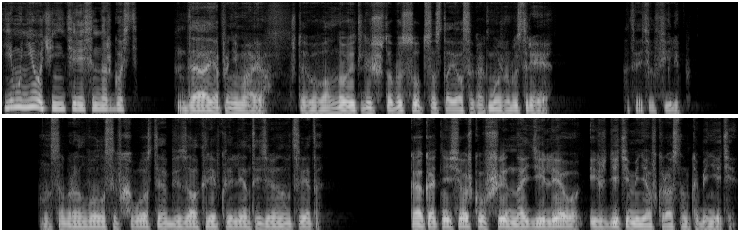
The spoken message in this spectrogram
Ему не очень интересен наш гость». «Да, я понимаю, что его волнует лишь, чтобы суд состоялся как можно быстрее», — ответил Филипп. Он собрал волосы в хвост и обвязал крепкой лентой зеленого цвета. «Как отнесешь кувшин, найди Лео и ждите меня в красном кабинете.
